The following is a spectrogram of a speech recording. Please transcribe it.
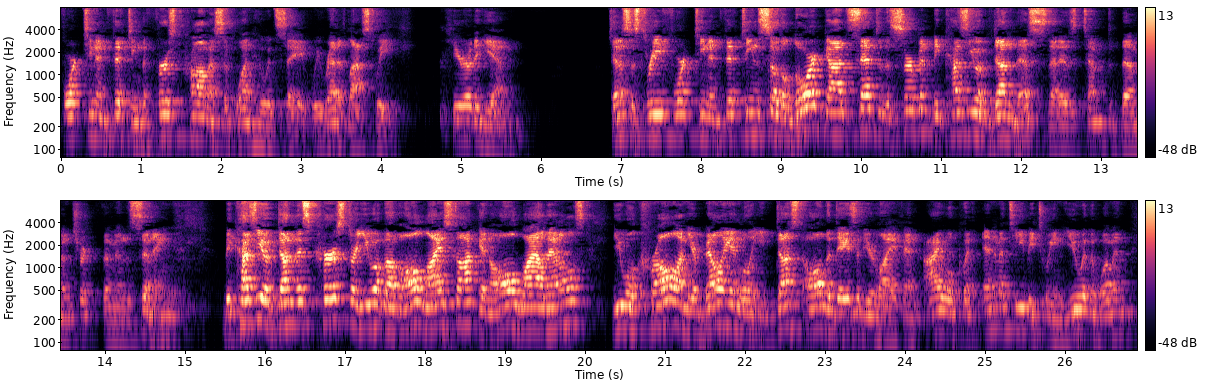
14 and 15, the first promise of one who would save. We read it last week. Hear it again. Genesis 3, 14 and 15. So the Lord God said to the serpent, Because you have done this, that is, tempted them and tricked them into sinning, because you have done this, cursed are you above all livestock and all wild animals. You will crawl on your belly and will eat dust all the days of your life, and I will put enmity between you and the woman,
